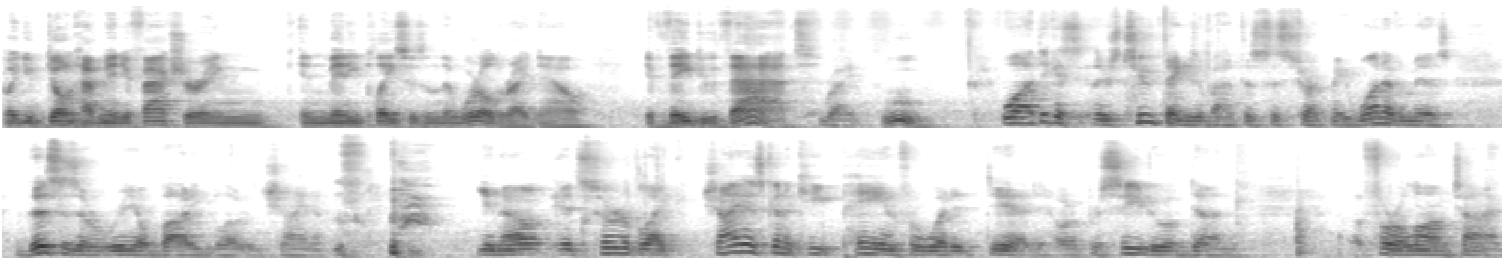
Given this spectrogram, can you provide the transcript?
but you don't have manufacturing in many places in the world right now. If they do that, Right. ooh, Well, I think it's there's two things about this that struck me. One of them is this is a real body blow to China. you know, it's sort of like China's going to keep paying for what it did or perceived to have done for a long time.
